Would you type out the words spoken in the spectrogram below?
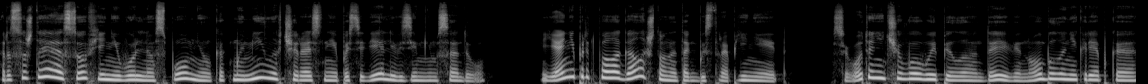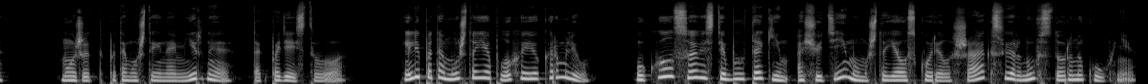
Рассуждая, Софья невольно вспомнил, как мы мило вчера с ней посидели в зимнем саду. Я не предполагала, что она так быстро опьянеет. Всего-то ничего выпила, да и вино было не крепкое. Может, потому что иномирное так подействовало. Или потому что я плохо ее кормлю. Укол совести был таким ощутимым, что я ускорил шаг, свернув в сторону кухни.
